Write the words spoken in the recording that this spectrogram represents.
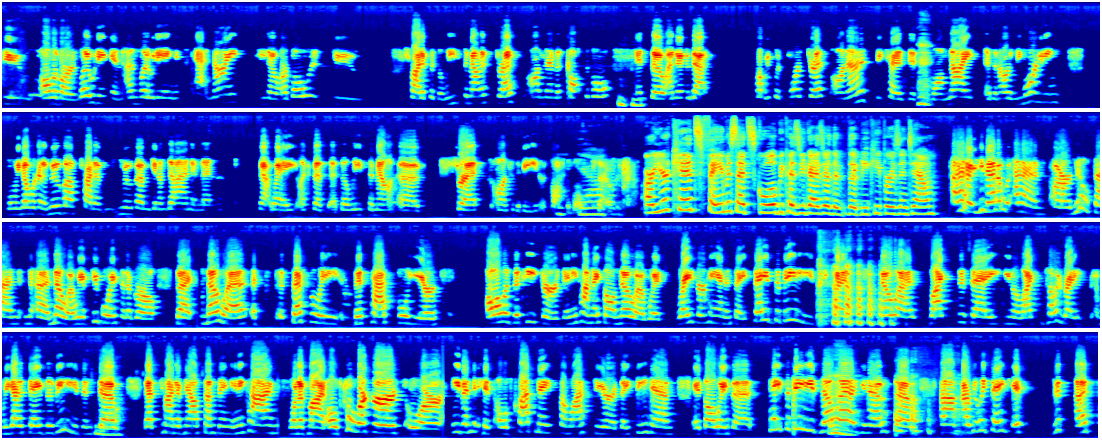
do all of our loading and unloading at night. You know, our goal is to try to put the least amount of stress on them as possible. Mhm. And so I know that probably puts more stress on us because it's a long night and then early morning when we know we're going to move them, try to move them, get them done, and then that way, like I said, the least amount of stress onto the bees as possible. Yeah. So. Are your kids famous at school because you guys are the, the beekeepers in town? Uh, you know, um, our middle son, uh, Noah, we have two boys and a girl, but Noah, especially this past school year, all of the teachers, anytime they saw Noah, would raise their hand and say, save the bees, because Noah likes to say, you know, likes to tell everybody, we got to save the bees. And so Yeah. That's kind of now something anytime one of my old coworkers or even his old classmates from last year, if they see him, it's always a save the bees, Noah, you know. So um, I really think it's just us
